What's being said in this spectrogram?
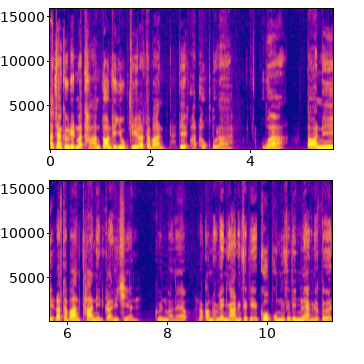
อาจารย์ครึ่งฤทธิ์มาถามตอนที่ยุคที่รัฐบาลที่ 6 ตุลาว่า ตอนนี้รัฐบาลธานินไกลวิเชียนขึ้นมาแล้วเรากำลังเล่นงานหนังสือพิมพ์ควบคุมหนังสือพิมพ์แรงเหลือเกิน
